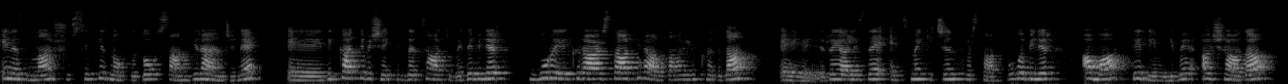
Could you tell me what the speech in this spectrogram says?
en azından şu 8.90 direncine e, dikkatli bir şekilde takip edebilir. Burayı kırarsa biraz daha yukarıdan e, realize etmek için fırsat bulabilir. Ama dediğim gibi aşağıda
